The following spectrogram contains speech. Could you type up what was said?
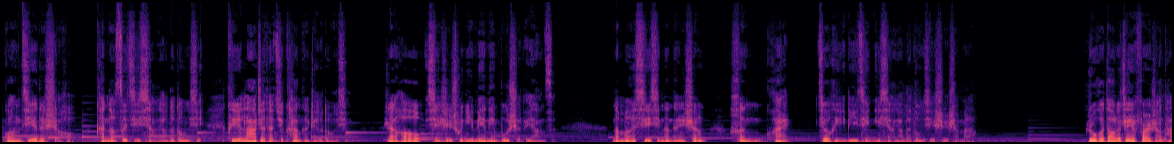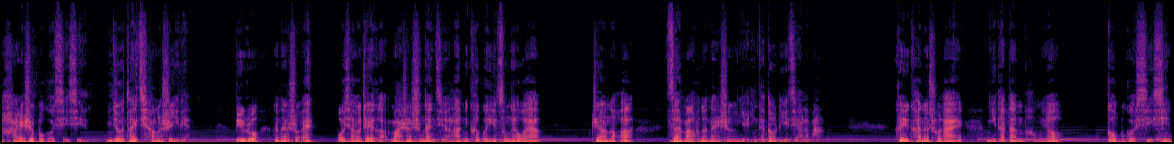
逛街的时候看到自己想要的东西，可以拉着他去看看这个东西，然后显示出你恋恋不舍的样子。那么细心的男生很快就可以理解你想要的东西是什么了。如果到了这份上他还是不够细心，你就再强势一点，比如跟他说：“哎。”我想要这个，马上圣诞节了，你可不可以送给我呀？这样的话，再马虎的男生也应该都理解了吧？可以看得出来，你的男朋友够不够细心？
